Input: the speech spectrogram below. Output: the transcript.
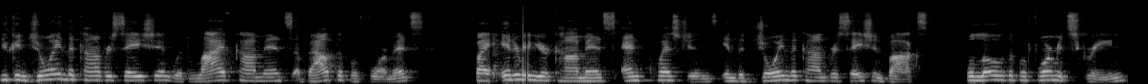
You can join the conversation with live comments about the performance by entering your comments and questions in the Join the Conversation box below the performance screen.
